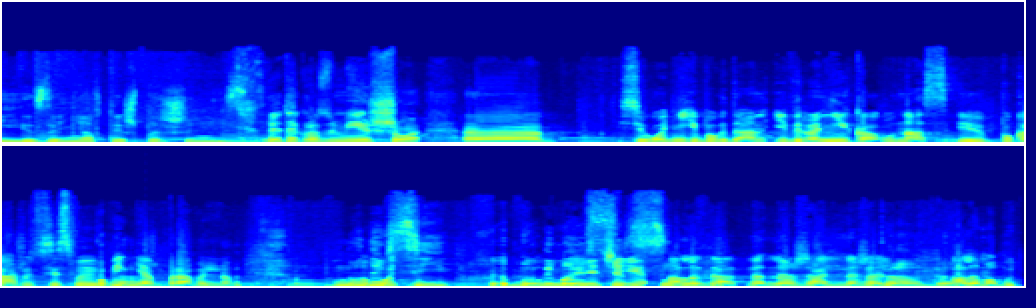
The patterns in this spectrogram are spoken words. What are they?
і зайняв теж перше місце. Ну, я так розумію, що е, сьогодні і Богдан, і Вероніка у нас е, покажуть всі свої Покажуть. вміння, правильно? Ну, не Мабуть, всі, бо Ну, немає не всі, часу. але да, на, на жаль, на жаль. Да, да. Але, мабуть,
